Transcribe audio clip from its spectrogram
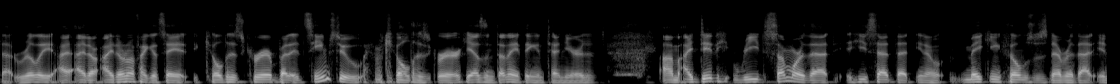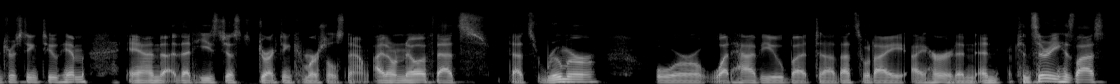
that really I, I don't I don't know if I could say it killed his career, but it seems to have killed his career. He hasn't done anything in ten years. Um, I did read somewhere that he said that you know making films was never that interesting to him, and uh, that he's just directing commercials now. I don't know if that's that's rumor or what have you, but uh, that's what I I heard. And and considering his last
